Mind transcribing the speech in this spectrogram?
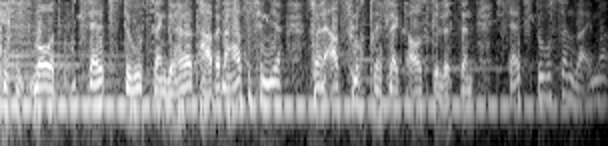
dieses Wort Selbstbewusstsein gehört habe, dann hat es in mir so eine Art Fluchtreflex ausgelöst. Denn Selbstbewusstsein war immer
